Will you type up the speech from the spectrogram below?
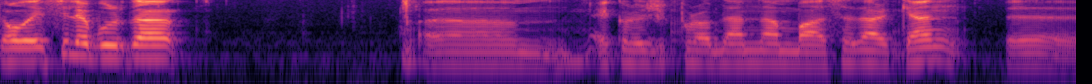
dolayısıyla burada e, ekolojik problemden bahsederken e,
